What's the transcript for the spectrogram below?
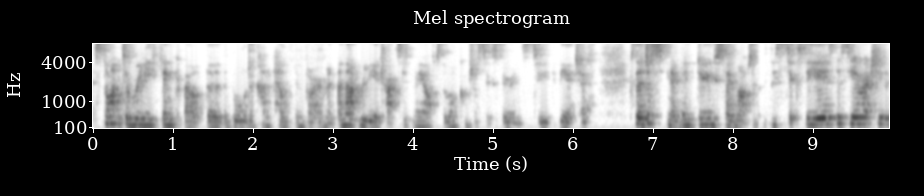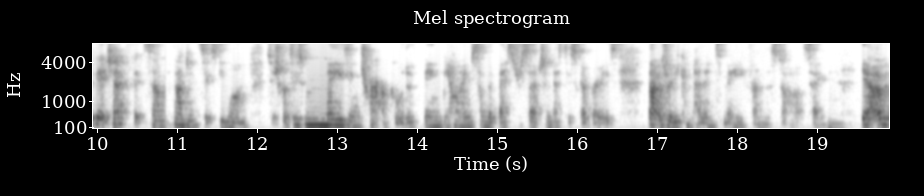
starting to really think about the, the broader kind of health environment. And that really attracted me after the Wellcome Trust experience to the BHF because they're just, you know, they do so much. There's 60 years this year, actually, the BHF. It's um, founded in 61. So it's got this amazing track record of being behind some of the best research and best discoveries. That was really compelling to me from the start. So, mm. yeah, um,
